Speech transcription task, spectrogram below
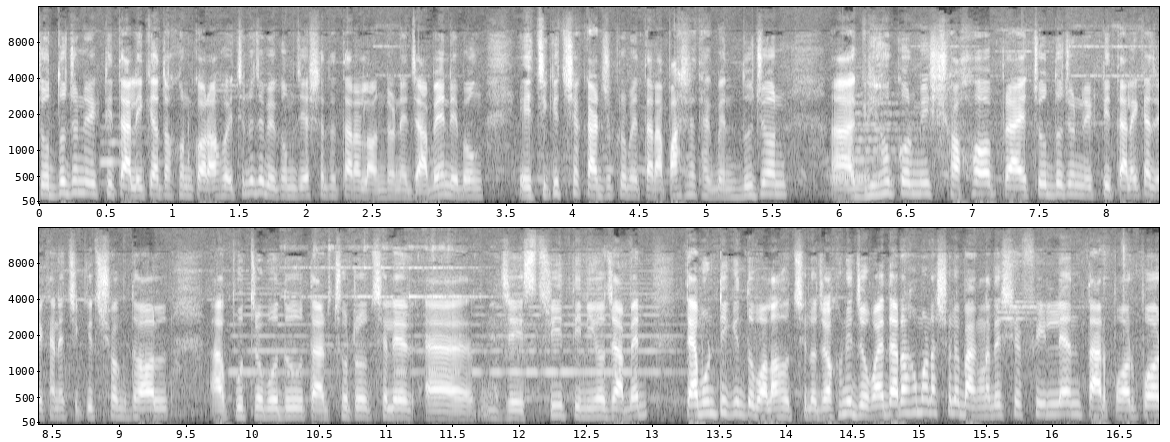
চোদ্দ জনের একটি তালিকা তখন করা হয়েছিল যে বেগম জিয়ার সাথে তারা লন্ডনে যাবেন এবং এই চিকিৎসা কার্যক্রমে তারা পাশে থাকবেন। দুজন গৃহকর্মী সহ প্রায় চোদ্দ জনের একটি তালিকা যেখানে চিকিৎসক দল পুত্রবধূ, তার ছোট ছেলের যে স্ত্রী তিনিও যাবেন। তেমনটি কিন্তু বলা হচ্ছিল। যখনই জোবাইদা রহমান আসলে বাংলাদেশে ফিরলেন তার পরপর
